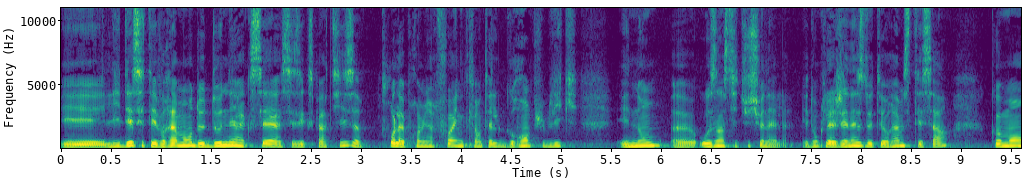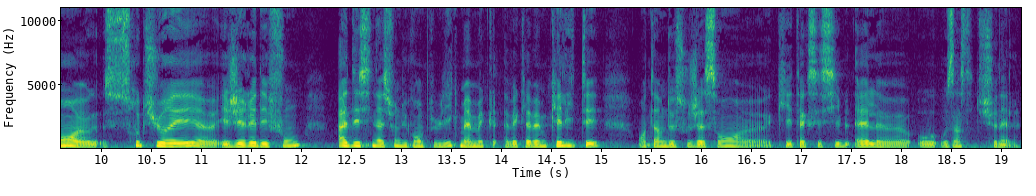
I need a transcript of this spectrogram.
Et l'idée, c'était vraiment de donner accès à ces expertises pour la première fois à une clientèle grand public et non aux institutionnels. Et donc la genèse de Théorème, c'était ça. Comment structurer et gérer des fonds à destination du grand public, mais avec, la même qualité en termes de sous-jacent euh, qui est accessible, elle, euh, aux, institutionnels.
